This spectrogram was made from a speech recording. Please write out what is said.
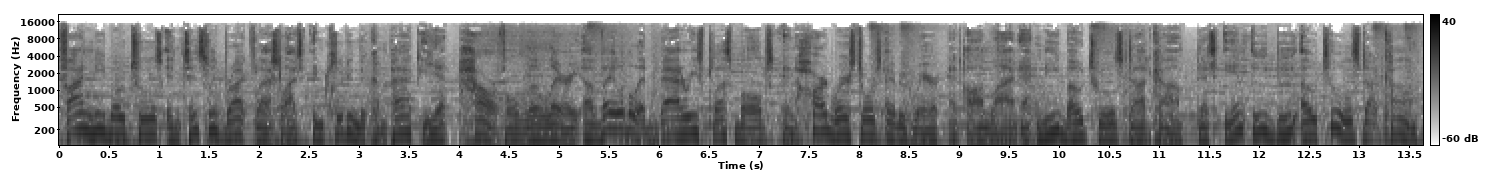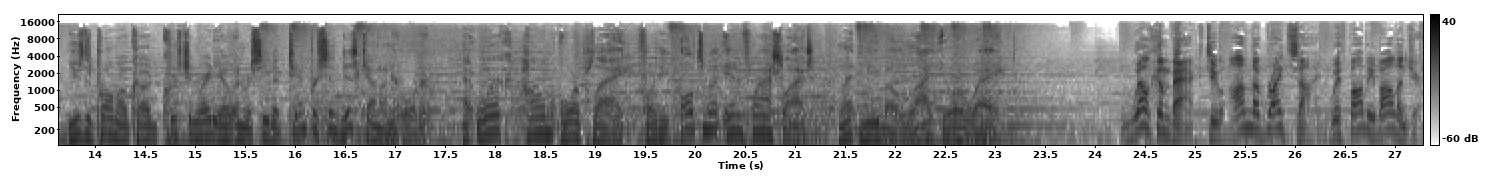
Find Nebo Tools intensely bright flashlights, including the compact yet powerful Little Larry, available at Batteries Plus Bulbs in hardware stores everywhere and online at nebotools.com. That's N-E-B-O tools.com. Use the promo code Christian Radio and receive a 10% discount on your order. At work, home, or play, for the ultimate in flashlights, let Nebo light your way. Welcome back to On the Bright Side with Bobby Bollinger,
